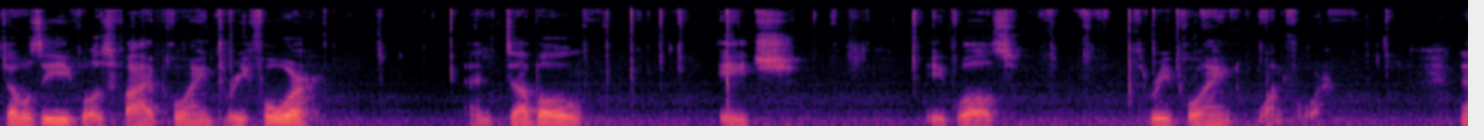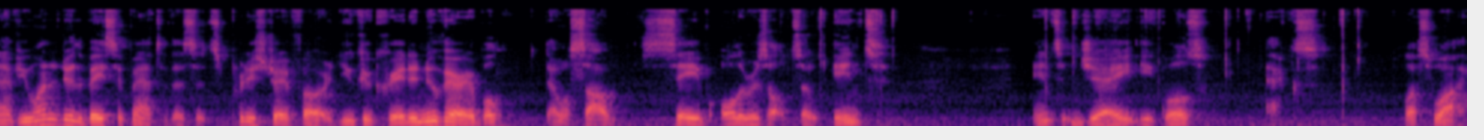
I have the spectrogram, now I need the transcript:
double z equals 5.34, and double h equals 3.14. Now if you want to do the basic math of this, it's pretty straightforward. You could create a new variable that will solve, save all the results. So int, int j equals x plus y.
